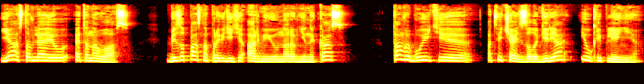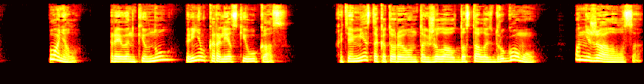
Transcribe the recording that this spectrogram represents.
Я оставляю это на вас. Безопасно проведите армию на равнины Кас там вы будете отвечать за лагеря и укрепления». «Понял». Рейвен кивнул, приняв королевский указ. Хотя место, которое он так желал, досталось другому, он не жаловался,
